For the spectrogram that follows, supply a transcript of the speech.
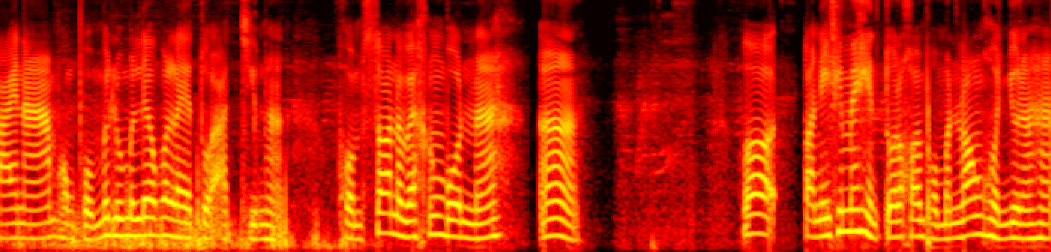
ลายน้ำของผมไม่รู้มันเรียกว่าอะไรตัวอัดคลิปฮะ ผมซ่อนเอาไว้ข้างบนนะอ่าก็ตอนนี้ที่ไม่เห็นตัวละครผมมันล่องหนอยู่นะฮะ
